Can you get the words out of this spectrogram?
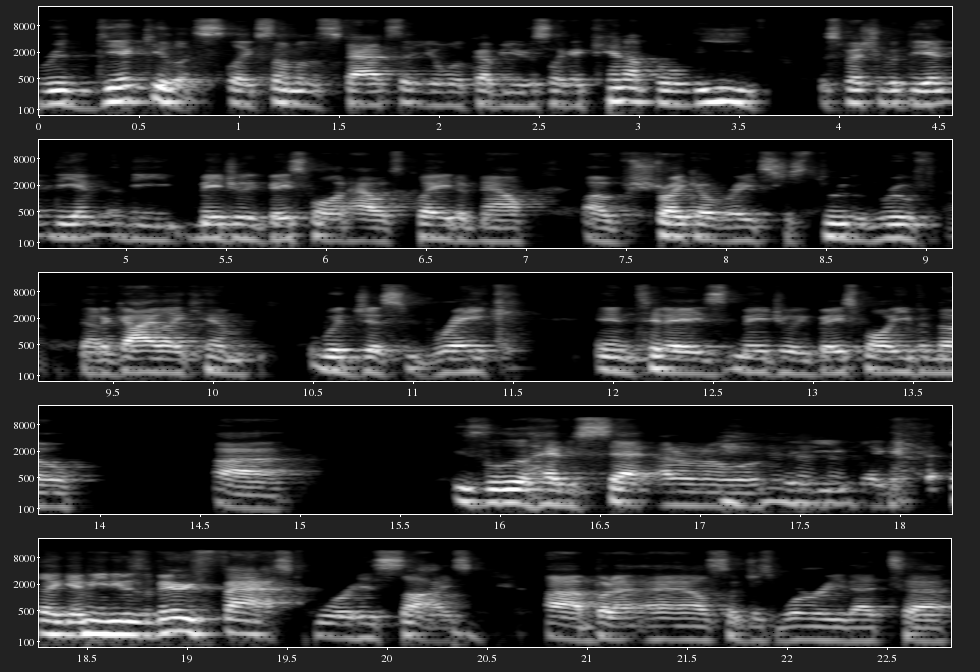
ridiculous. Like some of the stats that you look up, you're just like, I cannot believe, especially with the the, the Major League Baseball and how it's played of now of strikeout rates just through the roof, that a guy like him would just rake in today's Major League Baseball, even though uh he's a little heavy set. I don't know. He, like, like, I mean, he was very fast for his size. Uh, but I, I also just worry that uh,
